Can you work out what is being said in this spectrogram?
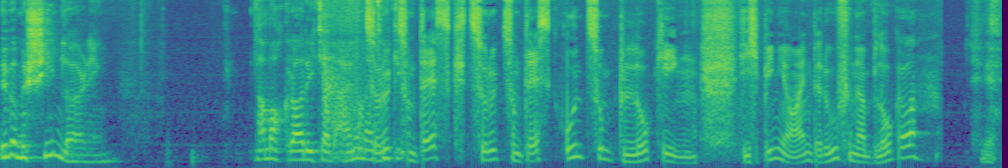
über Machine Learning. Haben auch gerade, ich glaube, einen Zurück Artikel zum Desk, zurück zum Desk und zum Blogging. Ich bin ja ein berufener Blogger. Ja.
